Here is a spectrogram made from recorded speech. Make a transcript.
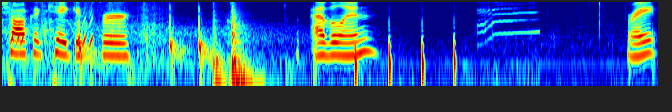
Chocolate cake is for Evelyn. Right?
